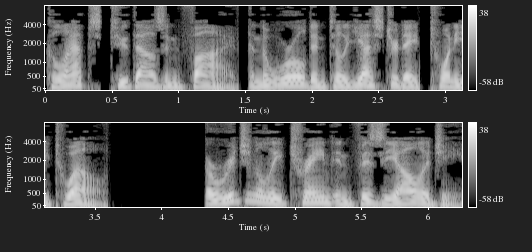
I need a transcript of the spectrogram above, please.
Collapse 2005, and The World Until Yesterday 2012. Originally trained in physiology,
